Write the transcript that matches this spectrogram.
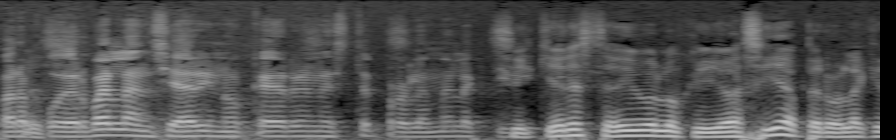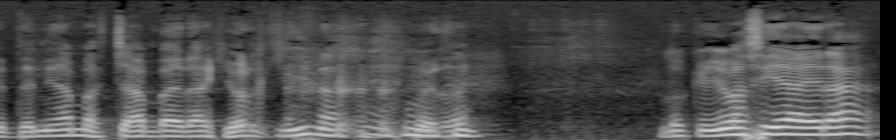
para Pues- poder balancear y no caer en este problema de la Si actividad? quieres te digo lo que yo hacía, pero la que tenía más chamba era Georgina, ¿verdad? Lo que yo hacía era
